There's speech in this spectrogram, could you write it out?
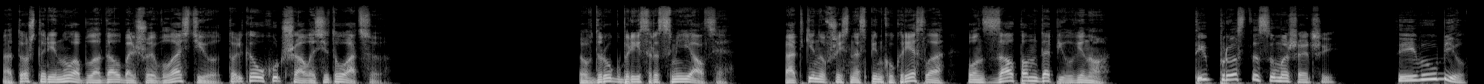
А то, что Рену обладал большой властью, только ухудшало ситуацию. Вдруг Брис рассмеялся. Откинувшись на спинку кресла, он с залпом допил вино. «Ты просто сумасшедший. Ты его убил.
